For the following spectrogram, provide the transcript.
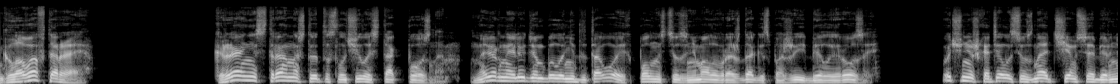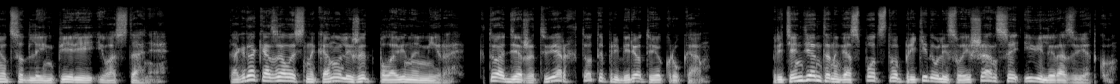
Глава вторая. Крайне странно, что это случилось так поздно. Наверное, людям было не до того, их полностью занимала вражда госпожи и Белой Розы. Очень уж хотелось узнать, чем все обернется для империи и восстания. Тогда, казалось, на кону лежит половина мира. Кто одержит верх, тот и приберет ее к рукам. Претенденты на господство прикидывали свои шансы и вели разведку.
